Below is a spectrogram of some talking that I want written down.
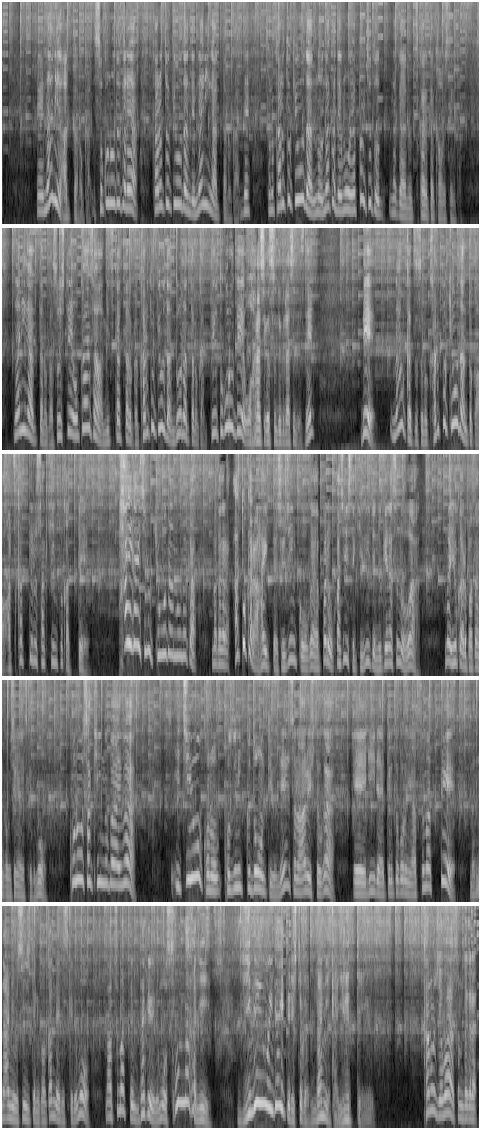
え何があったのかそこのだからカルト教団で何があったのかでそのカルト教団の中でもやっぱりちょっとなんかあの疲れた顔してると。何があったのかそしてお母さんは見つかったのかカルト教団どうなったのかっていうところでお話が進んでいくらしいんですね。でなおかつそのカルト教団とかを扱ってる作品とかって大概その教団の中まあだから後から入った主人公がやっぱりおかしいして気づいて抜け出すのはまあよくあるパターンかもしれないですけどもこの作品の場合は一応このコズミックドーンっていうねそのある人が、えー、リーダーやってるところに集まって、まあ、何を信じてるのか分かんないですけども、まあ、集まってんだけれどもその中に疑念を抱いてる人が何人かいるっていう。彼女はそのだから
